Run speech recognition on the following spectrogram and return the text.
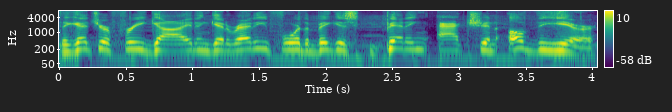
to get your free guide and get ready for the biggest betting action of the year.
